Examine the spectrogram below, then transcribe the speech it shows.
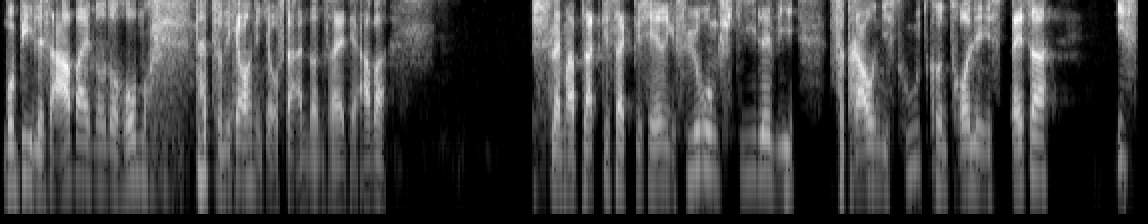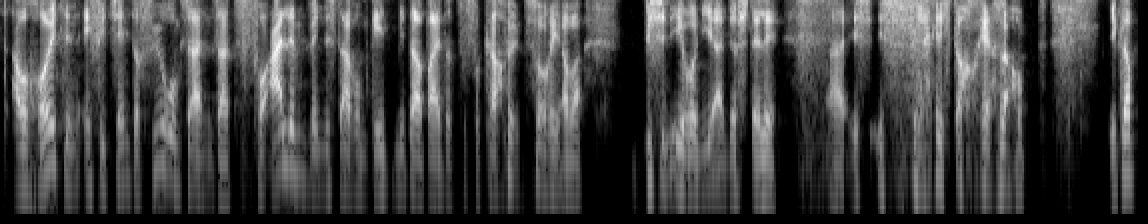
mobiles Arbeiten oder Homeoffice natürlich auch nicht auf der anderen Seite. Aber vielleicht mal platt gesagt, bisherige Führungsstile wie Vertrauen ist gut, Kontrolle ist besser, ist auch heute ein effizienter Führungsansatz, vor allem wenn es darum geht, Mitarbeiter zu verkraulen. Sorry, aber ein bisschen Ironie an der Stelle äh, ist, ist vielleicht auch erlaubt. Ich glaube,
